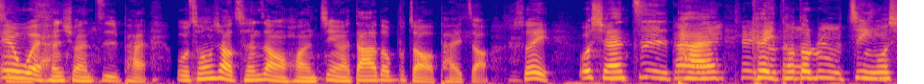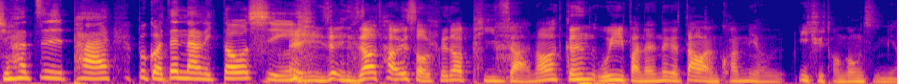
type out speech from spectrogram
因为我也很喜欢自拍。我从小成长的环境啊，大家都不找我拍照，所以我喜欢自拍，可以偷偷入镜。我喜欢自拍，不管在哪里都行。欸、你知你知道他有一首歌叫《披萨》，然后跟吴亦凡的那个大碗宽面有异曲同工之妙。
